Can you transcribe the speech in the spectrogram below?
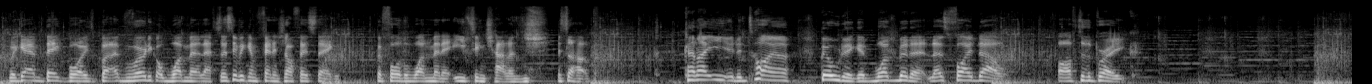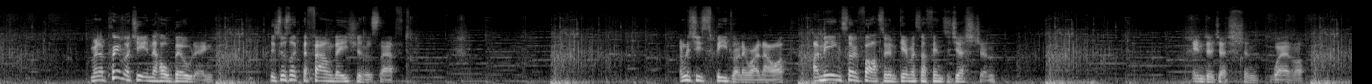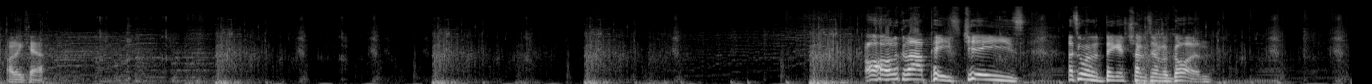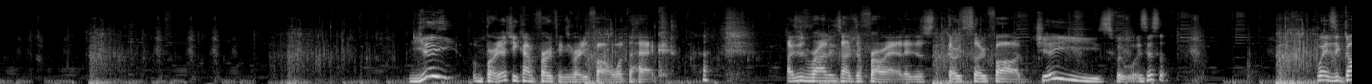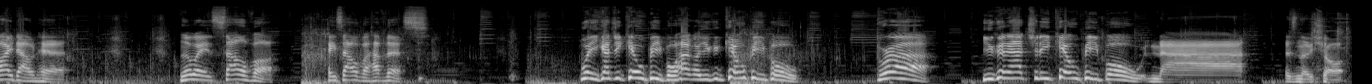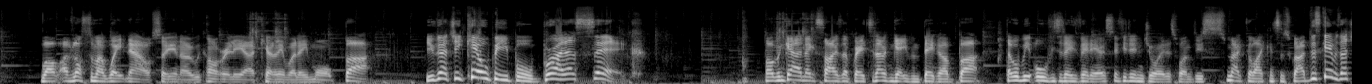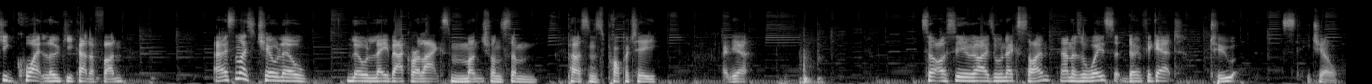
We're getting big, boys, but we've already got one minute left. So let's see if we can finish off this thing before the one minute eating challenge is up. Can I eat an entire building in one minute? Let's find out after the break. I mean, I'm pretty much eating the whole building. It's just like the foundation that's left. I'm literally speedrunning right now. I'm eating so fast, I'm going to give myself indigestion. Indigestion, whatever. I don't care. Oh, look at that piece. Jeez. That's one of the biggest chunks I've ever gotten. Yay! Bro, you actually can throw things really far. What the heck? I just randomly decided to throw it and it just goes so far. Jeez. Wait, what is this? A... Wait, there's a guy down here. No, wait, it's Salva. Hey, Salva, have this. Wait, you can actually kill people. Hang on, you can kill people. Bruh. You can actually kill people. Nah. There's no shot. Well, I've lost all my weight now, so, you know, we can't really uh, kill anyone anymore. But you can actually kill people. Bruh, that's sick. Well, we can get our next size upgrade, so now we can get even bigger. But that will be all for today's video. So if you did enjoy this one, do smack the like and subscribe. This game is actually quite low-key kind of fun. Uh, it's a nice chill little, little layback, relax, munch on some person's property. And yeah. So I'll see you guys all next time. And as always, don't forget to stay chill.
